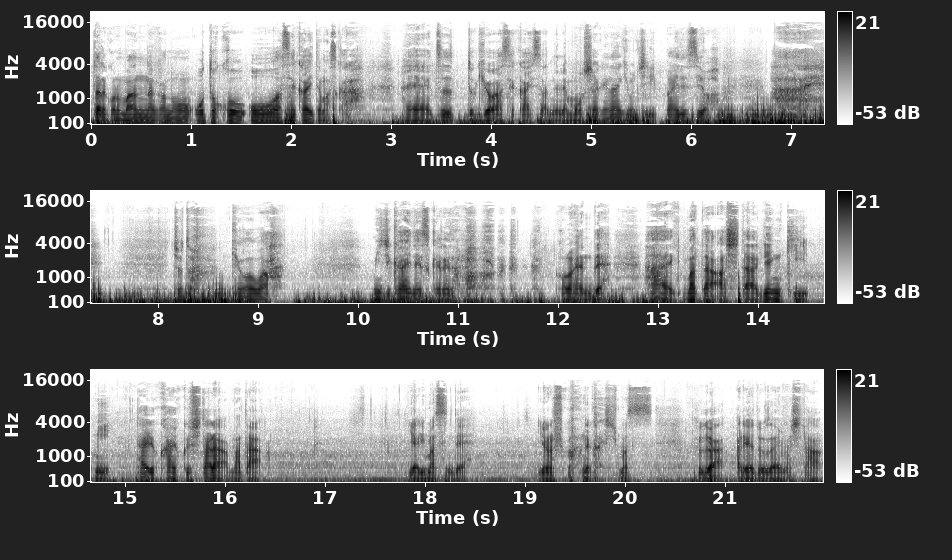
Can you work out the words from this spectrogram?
ただこの真ん中の男大汗かいてますから、えー、ずっと今日汗かいてたんでね申し訳ない気持ちでいっぱいですよ。はい。ちょっと今日は短いですけれども。この辺で、はい、また明日元気に体力回復したらまたやりますんで、よろしくお願いします。それではありがとうございました。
